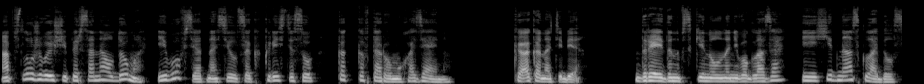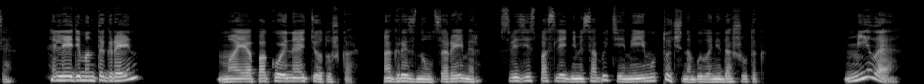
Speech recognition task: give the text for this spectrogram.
Обслуживающий персонал дома и вовсе относился к Кристису как ко второму хозяину. «Как она тебе?» Дрейден вскинул на него глаза и ехидно осклабился. «Леди Монтегрейн?» «Моя покойная тетушка, огрызнулся Реймер. В связи с последними событиями ему точно было не до шуток. «Милая?»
